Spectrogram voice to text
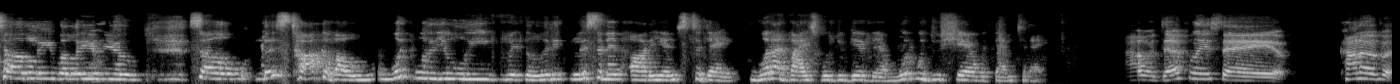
Totally believe you. So let's talk about what will you leave with the listening audience today? What advice would you give them? What would you share with them today? I would definitely say kind of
